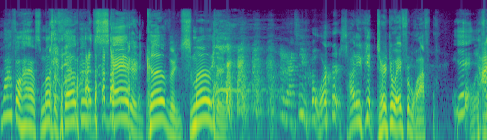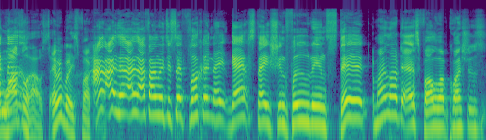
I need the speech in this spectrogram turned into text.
Waffle House, motherfucker. Scattered, covered, smothered. That's even worse. How do you get turned away from waffle? Yeah, I know. Waffle House. Everybody's fucking. I, I, I, I finally just said, fucking gas station food instead. Am I allowed to ask follow up questions?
